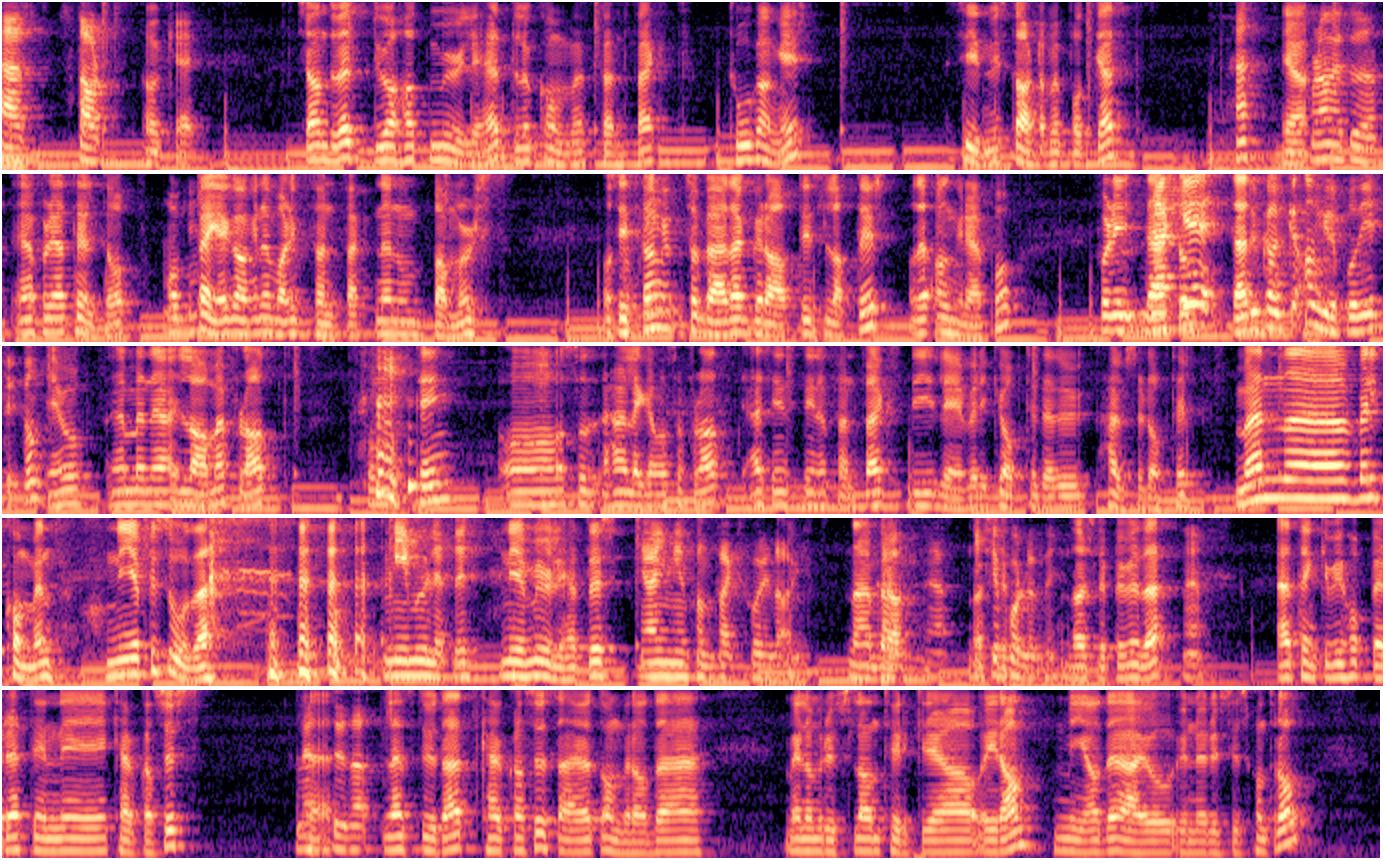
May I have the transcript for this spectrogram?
Her. Start. Ok. Sean, du vet, du har hatt mulighet til å komme med fun fact to ganger siden vi starta med podkast. Hæ? Ja. Hvordan vet du det? ja, fordi jeg telte opp. Og begge gangene var de fun factene noen bummers. Og sist gang så ga jeg deg gratis latter, og det angrer jeg på. Fordi det Det er, er så ikke, det er, du kan ikke angre på det i etterkant. Jo, eh, men jeg la meg flat på ting. Og så her legger jeg meg også flat. Jeg syns dine fun facts de lever ikke opp til det du hauser det opp til. Men uh, velkommen. Ny episode. Nye muligheter. Nye muligheter. Jeg har ingen fun facts for i dag. Nei, bra. Ja, Da ikke foreløpig. Da slipper vi det. Ja. Jeg tenker vi hopper rett inn i Kaukasus. Let's do that. Let's do that. Kaukasus er jo et område mellom Russland, Tyrkia og Iran. Mye av det er jo under russisk kontroll.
